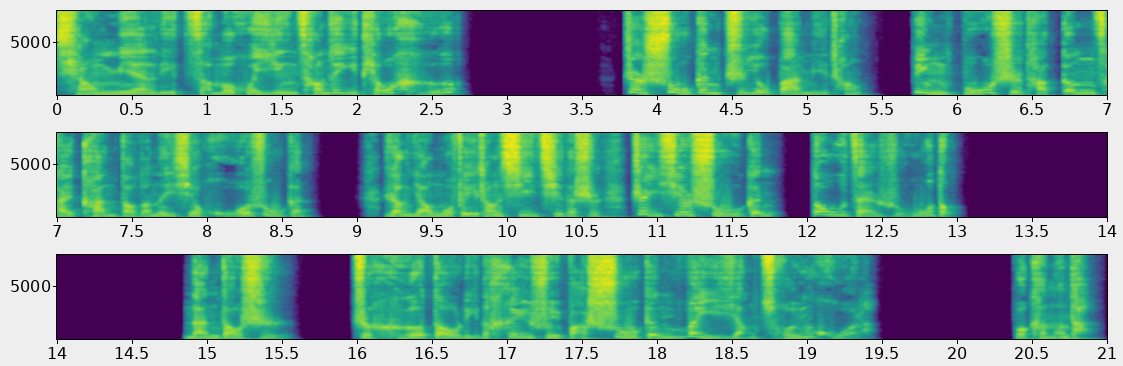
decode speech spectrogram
墙面里怎么会隐藏着一条河？这树根只有半米长。并不是他刚才看到的那些活树根。让杨木非常稀奇的是，这些树根都在蠕动。难道是这河道里的黑水把树根喂养存活了？不可能的，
